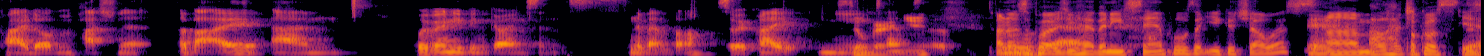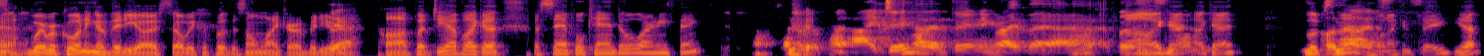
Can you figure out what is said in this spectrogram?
proud of and passionate about. Um, we've only been going since November, so we're quite new. Still very new. of- I don't Ooh. suppose you have any samples that you could show us. Yeah, um, I'll have to- of course, this is- yeah. we're recording a video, so we could put this on like a video Yeah. part. But do you have like a, a sample candle or anything? I do have it burning right there. but Oh, okay, okay. Looks Oh, nice. nice. I can see. Yep.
